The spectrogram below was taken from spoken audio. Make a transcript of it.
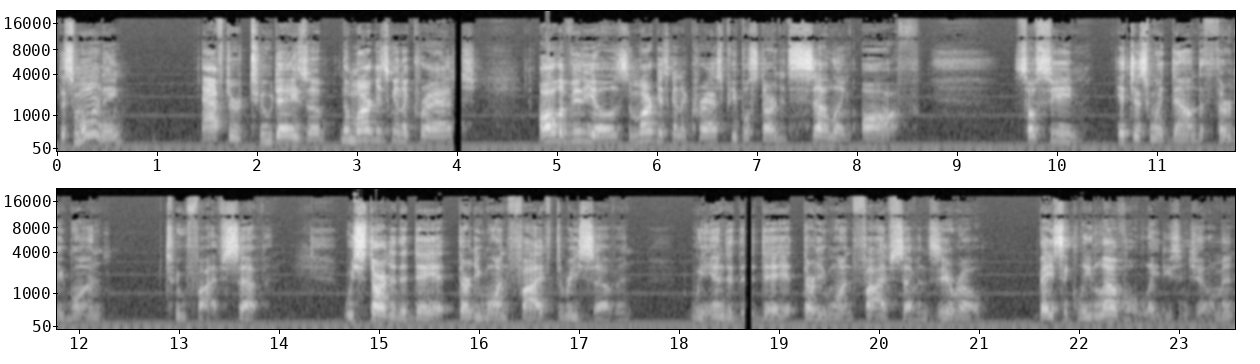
this morning, after two days of the market's going to crash, all the videos, the market's going to crash, people started selling off. So, see, it just went down to 31,257. We started the day at 31,537 we ended the day at 31570 basically level ladies and gentlemen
